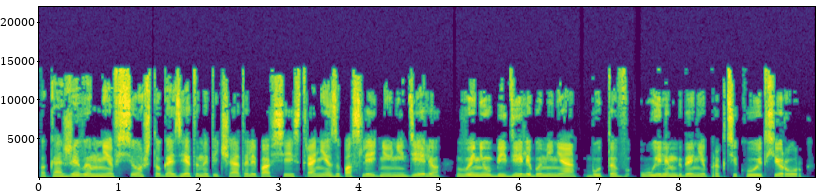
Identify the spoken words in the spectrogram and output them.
«покажи вы мне все, что газеты напечатали по всей стране за последнюю неделю, вы не убедили бы меня, будто в Уиллингдоне практикует хирург.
